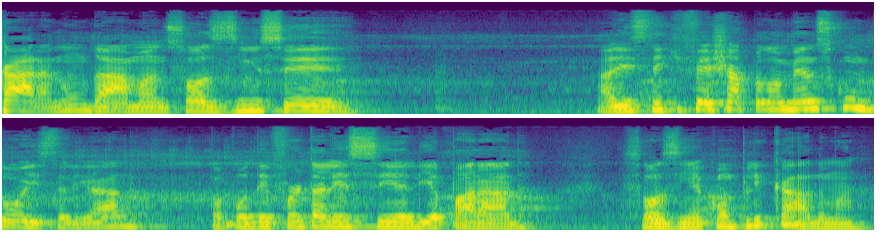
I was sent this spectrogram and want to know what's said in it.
Cara, não dá, mano. Sozinho você... Ali você tem que fechar pelo menos com dois, tá ligado? Pra poder fortalecer ali a parada. Sozinho é complicado, mano.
